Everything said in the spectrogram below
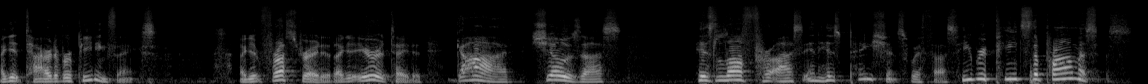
I get tired of repeating things. I get frustrated. I get irritated. God shows us his love for us in his patience with us. He repeats the promises.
